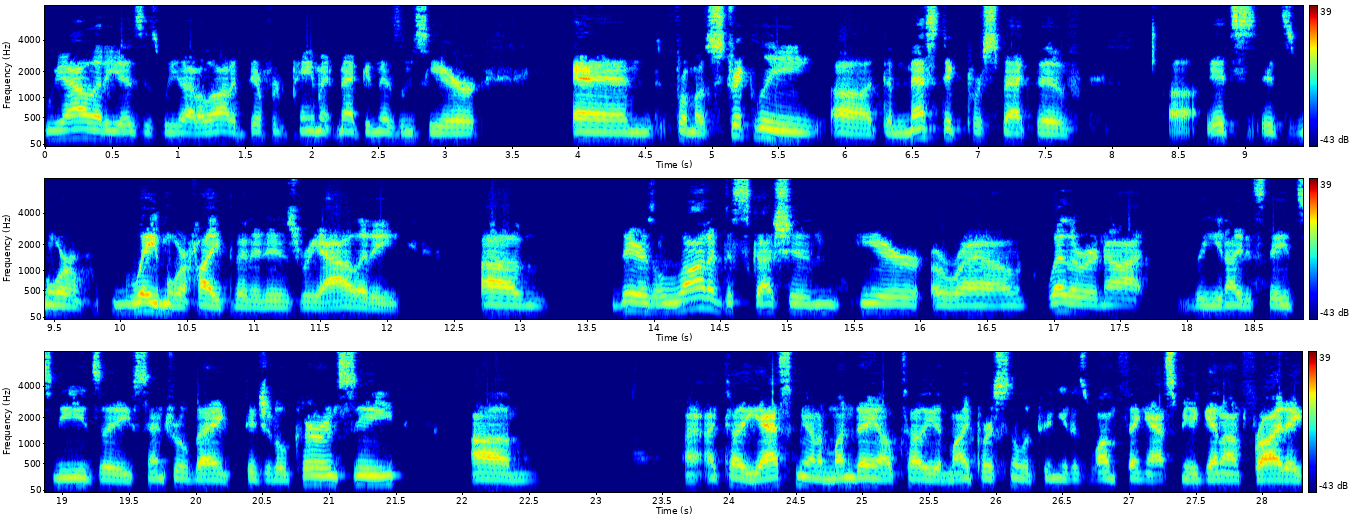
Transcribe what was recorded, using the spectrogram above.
reality is is we got a lot of different payment mechanisms here, and from a strictly uh, domestic perspective, uh, it's it's more way more hype than it is reality. Um, there's a lot of discussion here around whether or not the United States needs a central bank digital currency. Um, I, I, tell you, ask me on a Monday, I'll tell you my personal opinion is one thing. Ask me again on Friday.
